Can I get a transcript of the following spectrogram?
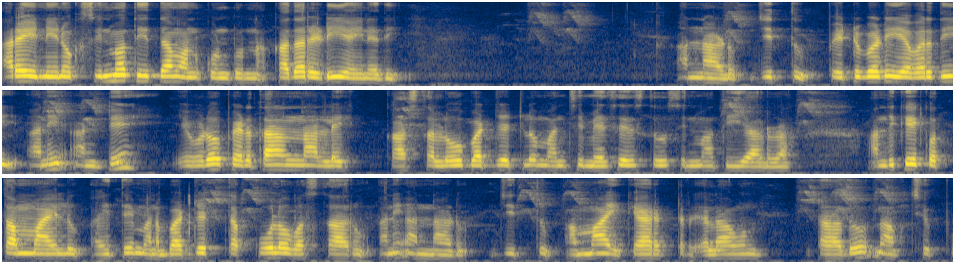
అరే నేను ఒక సినిమా తీద్దాం అనుకుంటున్నా. కథ రెడీ అయినది అన్నాడు జిత్తు. పెట్టుబడి ఎవరిది అని అంటే ఎవడో పెడతానన్నాళ్ళే కాస్త లో బడ్జెట్లో మంచి మెసేజ్తో సినిమా తీయాలరా. అందుకే కొత్త అమ్మాయిలు అయితే మన బడ్జెట్ తక్కువలో వస్తారు అని అన్నాడు. జిత్తు అమ్మాయి క్యారెక్టర్ ఎలా ఉంటాదో నాకు చెప్పు.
